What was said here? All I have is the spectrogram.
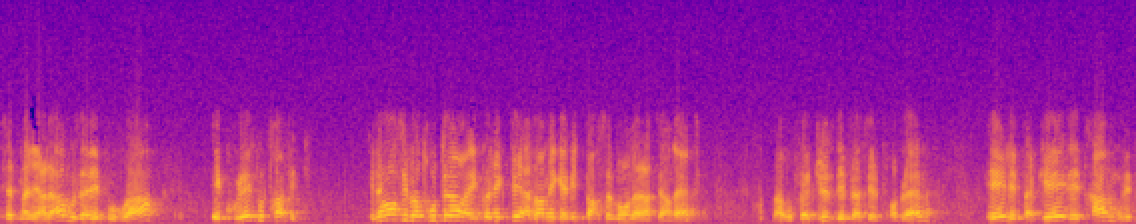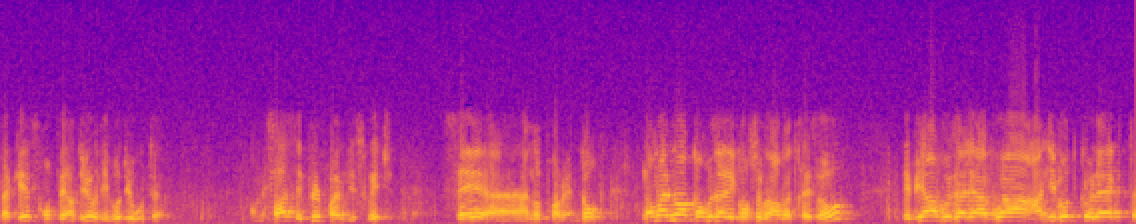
cette manière-là, vous allez pouvoir écouler tout le trafic. Évidemment, si votre routeur est connecté à 20 mégabits par seconde à l'Internet, bah, vous faites juste déplacer le problème et les paquets, les trams ou les paquets seront perdus au niveau du routeur. Mais ça, c'est plus le problème du switch, c'est euh, un autre problème. Donc, normalement, quand vous allez concevoir votre réseau, eh bien, vous allez avoir un niveau de collecte,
